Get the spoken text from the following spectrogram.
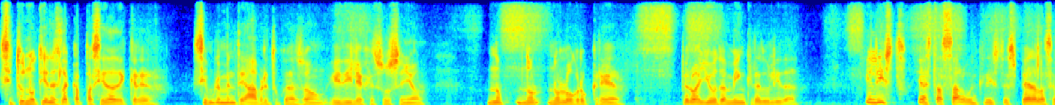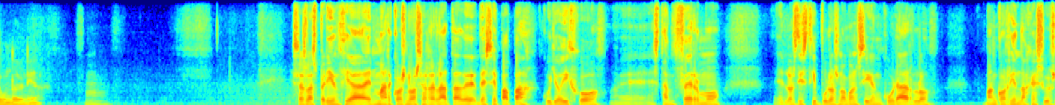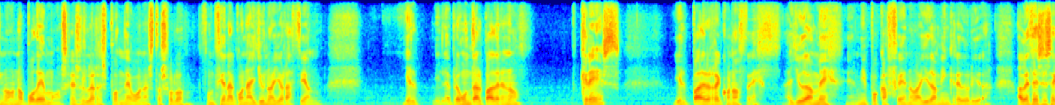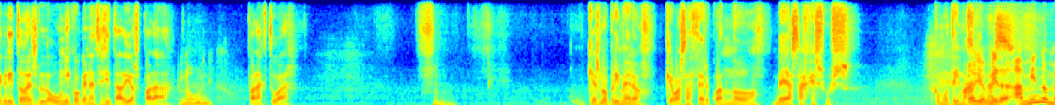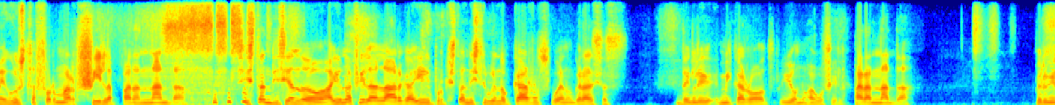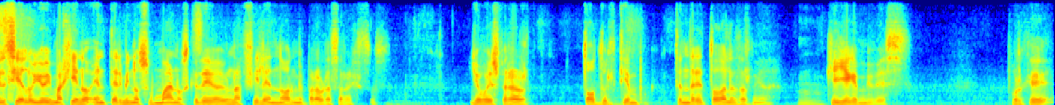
si tú no tienes la capacidad de creer, simplemente abre tu corazón y dile a Jesús, Señor, no, no, no logro creer pero ayuda mi incredulidad. Y listo, ya estás salvo en Cristo, espera la segunda venida. Mm. Esa es la experiencia en Marcos, ¿no? Se relata de, ese papá cuyo hijo eh, está enfermo, eh, los discípulos no consiguen curarlo, van corriendo a Jesús, ¿no? No podemos. Jesús le responde, bueno, esto solo funciona con ayuno y oración. Y, y le pregunta al padre, ¿no? ¿Crees? Y el padre reconoce, ayúdame en mi poca fe, ¿no? ayuda a mi incredulidad. A veces ese grito es lo único que necesita Dios para, lo único. para actuar. ¿Qué es lo primero que vas a hacer cuando veas a Jesús? ¿Cómo te imaginas? Oye, mira, a mí no me gusta formar fila para nada. si están diciendo, hay una fila larga ahí porque están distribuyendo carros, bueno, gracias, denle mi carro a otro. Yo no hago fila, para nada. Pero en el cielo yo imagino en términos humanos que debe haber una fila enorme para abrazar a Jesús. Yo voy a esperar todo el tiempo, tendré toda la eternidad, que llegue mi vez. Porque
